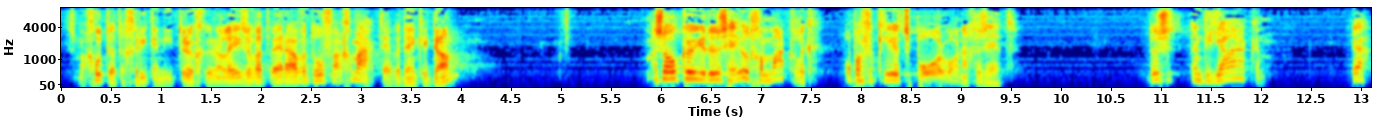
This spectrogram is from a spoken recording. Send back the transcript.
Het is maar goed dat de Grieken niet terug kunnen lezen wat we er af en toe van gemaakt hebben, denk ik dan. Maar zo kun je dus heel gemakkelijk op een verkeerd spoor worden gezet. Dus een diaken. Ja.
